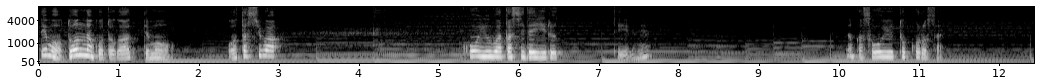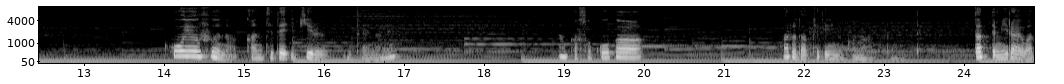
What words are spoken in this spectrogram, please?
でもどんなことがあっても私はこういう私でいる。っていうね。なんかそういうところさえ。こういうふうな感じで生きるみたいなね。なんかそこがあるだけでいいのかなと思って。だって未来は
